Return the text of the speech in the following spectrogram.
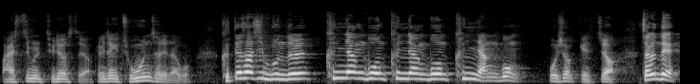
말씀을 드렸어요. 굉장히 좋은 자리라고. 그때 사신 분들 큰 양봉, 큰 양봉, 큰 양봉 보셨겠죠. 자, 근데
